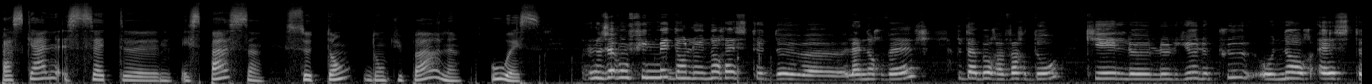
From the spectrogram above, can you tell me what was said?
Pascal, cet euh, espace, ce temps dont tu parles, où est-ce? Nous avons filmé dans le nord-est de euh, la Norvège, tout d'abord à Vardø, qui est le, le lieu le plus au nord-est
